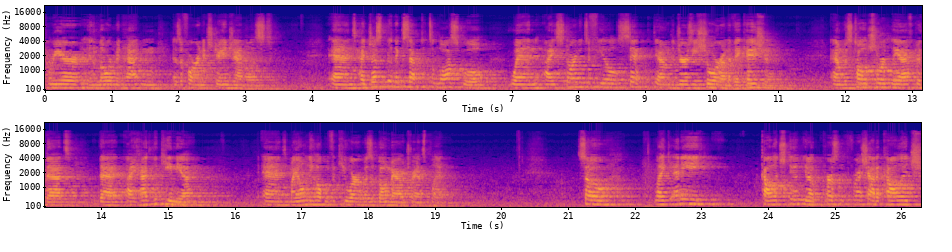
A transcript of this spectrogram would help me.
career in lower Manhattan as a foreign exchange analyst, and had just been accepted to law school when I started to feel sick down the Jersey Shore on a vacation, and was told shortly after that that I had leukemia and my only hope of a cure was a bone marrow transplant. So, like any college student, you know, person fresh out of college,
